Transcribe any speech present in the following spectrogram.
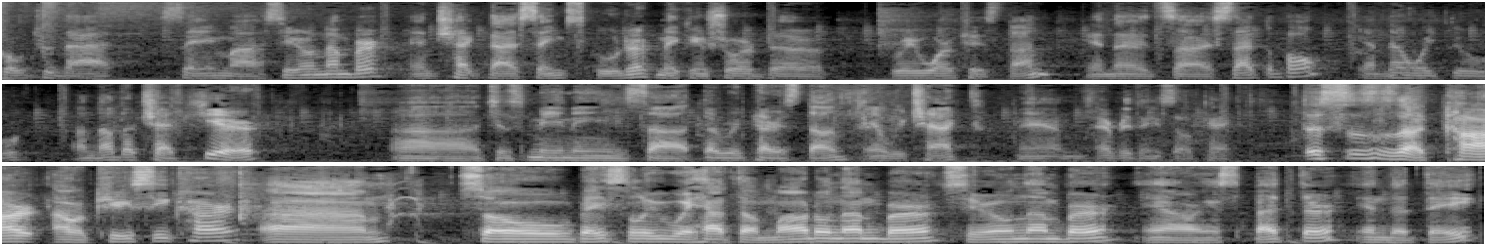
go to that same uh, serial number and check that same scooter, making sure the rework is done and then it's uh, acceptable. And then we do another check here, uh, just meaning uh, the repair is done and we checked and everything's okay. This is a card, our QC card. Um, so basically we have the model number, serial number, and our inspector and the date.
